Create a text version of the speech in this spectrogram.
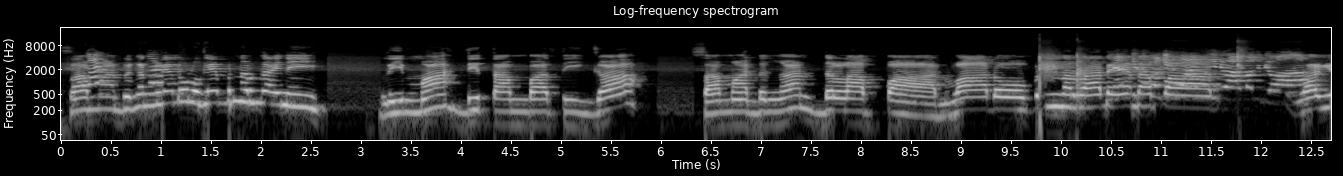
sama dengan lihat dulu kayak benar nggak ini? Lima ditambah tiga sama dengan 8. Waduh, bener ada yang dapat. Lagi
